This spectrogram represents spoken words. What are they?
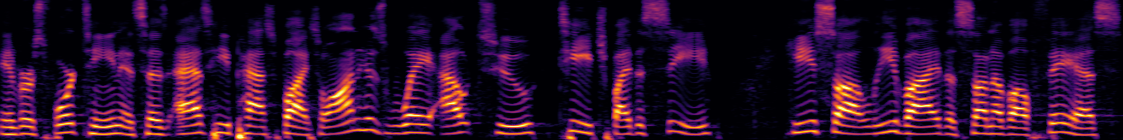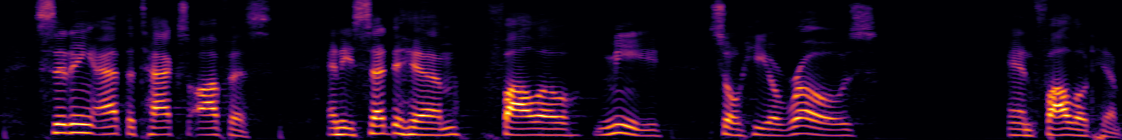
in verse 14, it says, As he passed by, so on his way out to teach by the sea, he saw Levi, the son of Alphaeus, sitting at the tax office. And he said to him, Follow me. So he arose and followed him.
